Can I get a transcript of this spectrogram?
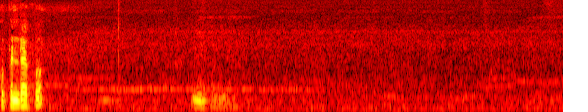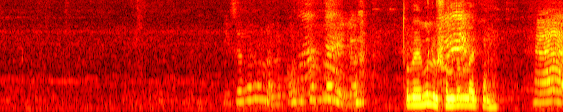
ওপেন রাখো। তবে এগুলো সুন্দর লাগবে না। হ্যাঁ।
